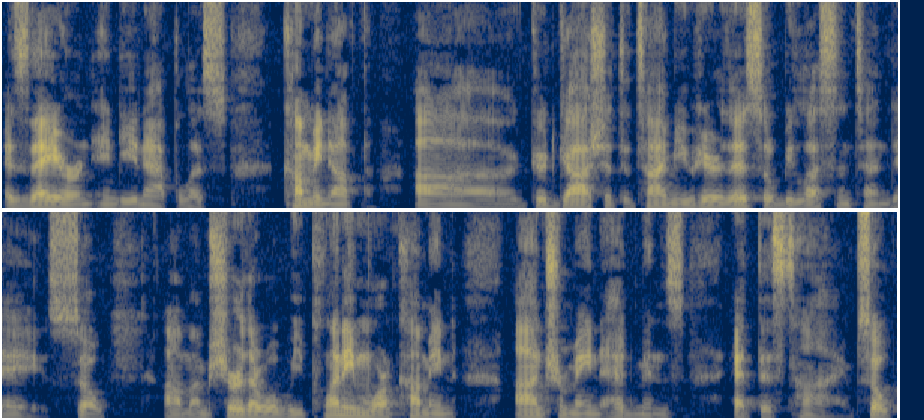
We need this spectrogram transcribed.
as they are in Indianapolis coming up. Uh, good gosh, at the time you hear this, it'll be less than 10 days. So um, I'm sure there will be plenty more coming on Tremaine Edmunds at this time. So,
